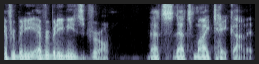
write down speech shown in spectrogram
everybody everybody needs a drone. That's that's my take on it.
